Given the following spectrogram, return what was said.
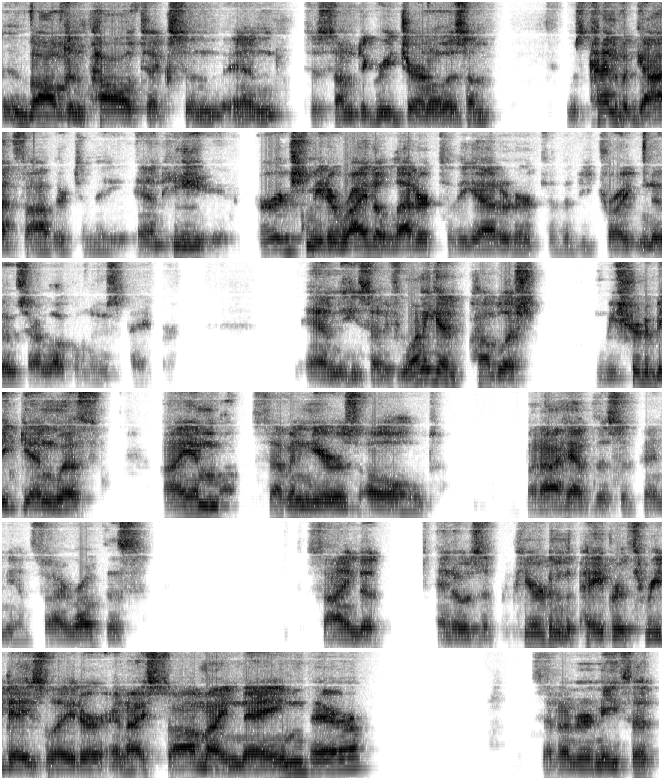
involved in politics and, and to some degree journalism, was kind of a godfather to me. And he urged me to write a letter to the editor to the Detroit News, our local newspaper. And he said, if you want to get it published, be sure to begin with, I am seven years old, but I have this opinion. So I wrote this, signed it, and it was appeared in the paper three days later, and I saw my name there. Said underneath it,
